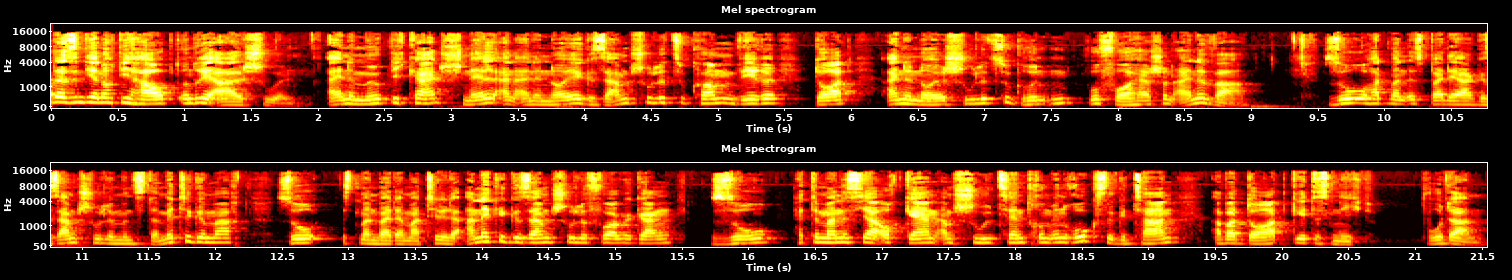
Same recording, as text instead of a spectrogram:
da sind ja noch die Haupt- und Realschulen. Eine Möglichkeit, schnell an eine neue Gesamtschule zu kommen, wäre, dort eine neue Schule zu gründen, wo vorher schon eine war. So hat man es bei der Gesamtschule Münster Mitte gemacht, so ist man bei der Mathilde Annecke Gesamtschule vorgegangen, so hätte man es ja auch gern am Schulzentrum in Roxel getan, aber dort geht es nicht. Wo dann?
